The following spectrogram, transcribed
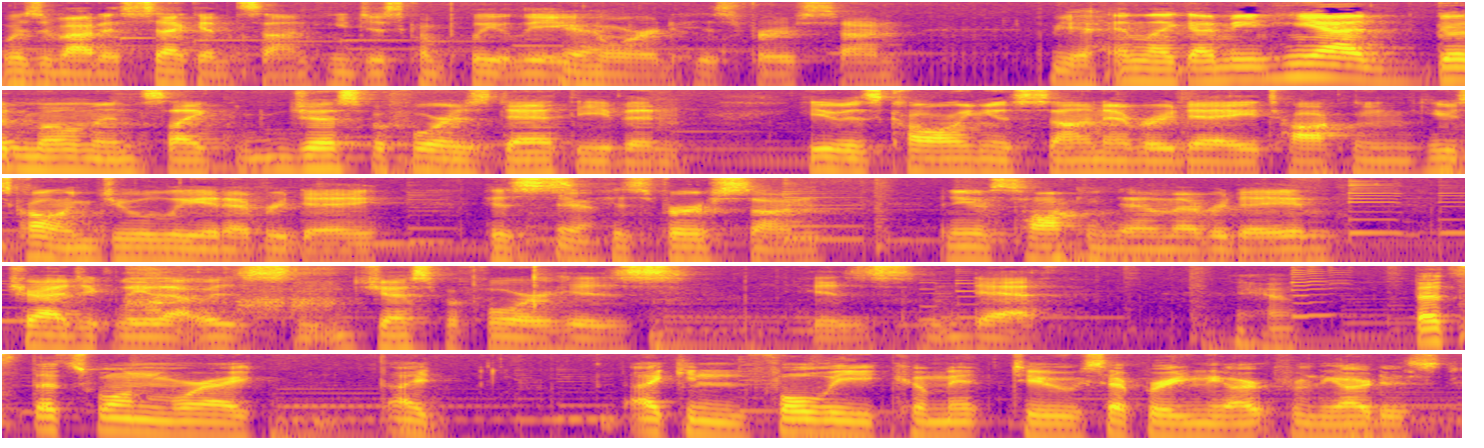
was about his second son. He just completely Yeah. ignored his first son. Yeah, And like I mean, he had good moments. Like just before his death, even he was calling his son every day, talking. He was calling Julian every day, his Yeah. his first son, and he was talking to him every day. And tragically, that was just before his his death. yeah. That's that's one where I I I can fully commit to separating the art from the artist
